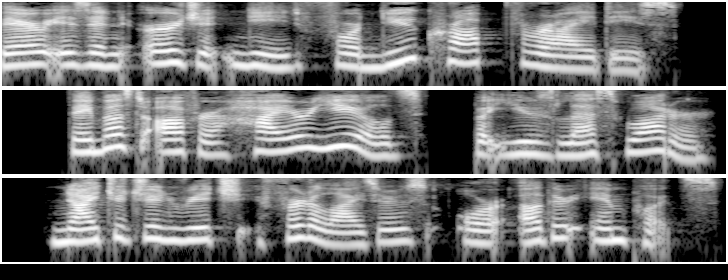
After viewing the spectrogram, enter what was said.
there is an urgent need for new crop varieties. They must offer higher yields but use less water, nitrogen rich fertilizers, or other inputs.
